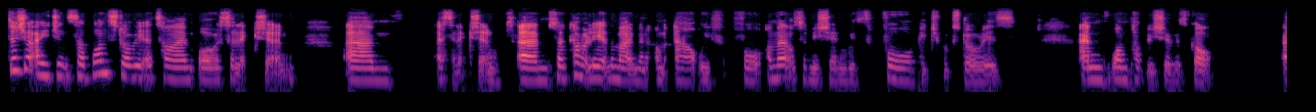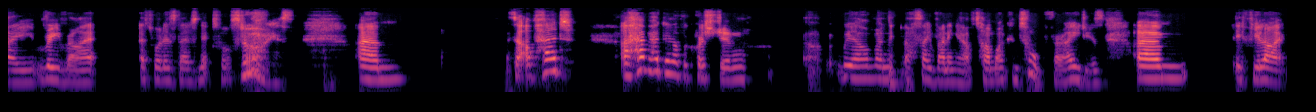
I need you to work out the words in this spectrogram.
does your agent sub one story at a time or a selection? Um, a selection. Um, so currently at the moment, I'm out with four. I'm out of submission with four picture book stories, and one publisher has got a rewrite as well as those next four stories. Um, so I've had, I have had another question. Uh, we are running. I say running out of time. I can talk for ages. Um, if you like.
